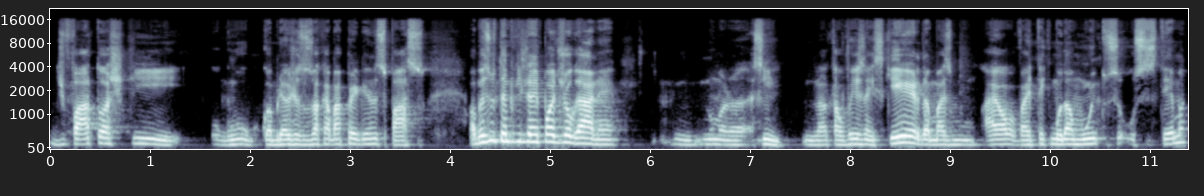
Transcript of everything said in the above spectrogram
de fato, acho que o Gabriel Jesus vai acabar perdendo espaço. Ao mesmo tempo que ele também pode jogar, né? Numa, assim, na, talvez na esquerda, mas vai ter que mudar muito o sistema.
